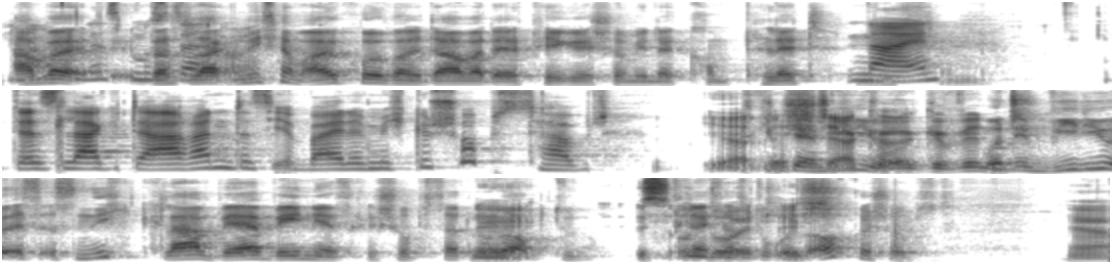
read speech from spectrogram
Na, Aber das, dann lag auch. nicht am Alkohol, weil da war der Pegel schon wieder komplett. Nein. nüchtern. Das lag daran, dass ihr beide mich geschubst habt. Ja, der ja Stärkere gewinnt. Und im Video ist es nicht klar, wer wen jetzt geschubst hat Nee, oder ob du ist vielleicht hast du uns auch geschubst ja.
